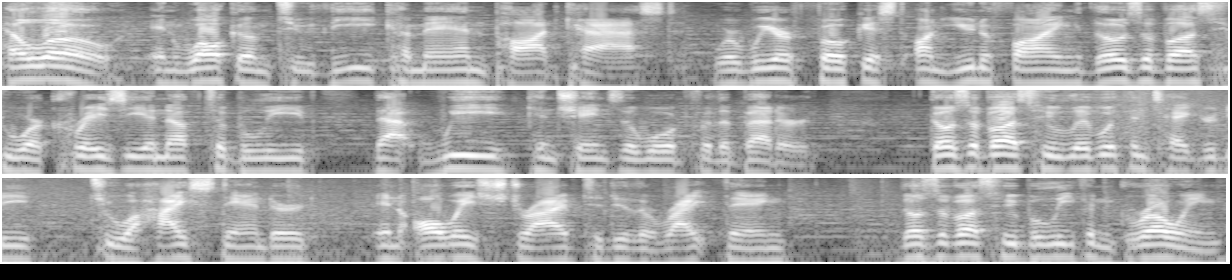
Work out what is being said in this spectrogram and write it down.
Hello, and welcome to the Command Podcast, where we are focused on unifying those of us who are crazy enough to believe that we can change the world for the better. Those of us who live with integrity to a high standard and always strive to do the right thing. Those of us who believe in growing,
